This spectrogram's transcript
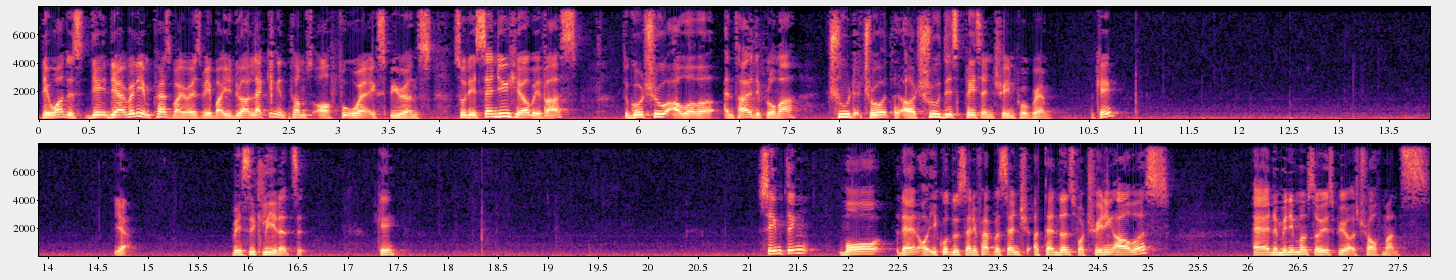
they want to, they, they are really impressed by your resume, but you are lacking in terms of footwear experience. So they send you here with us to go through our entire diploma through, through, uh, through this place and train program. Okay? Yeah. Basically, that's it. Okay. Same thing, more than or equal to 75% attendance for training hours, and a minimum service period of 12 months.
